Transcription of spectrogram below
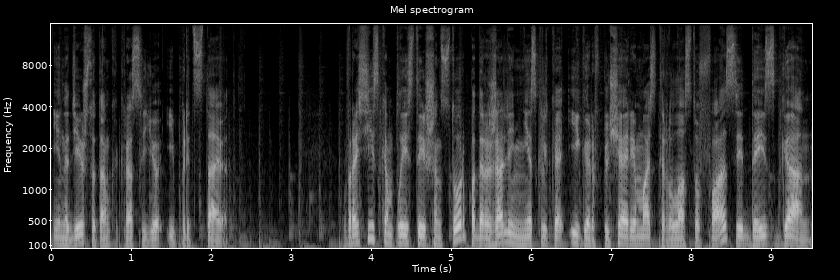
и надеюсь, что там как раз ее и представят. В российском PlayStation Store подорожали несколько игр, включая ремастер Last of Us и Days Gone.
